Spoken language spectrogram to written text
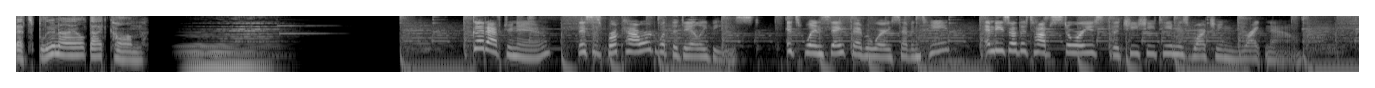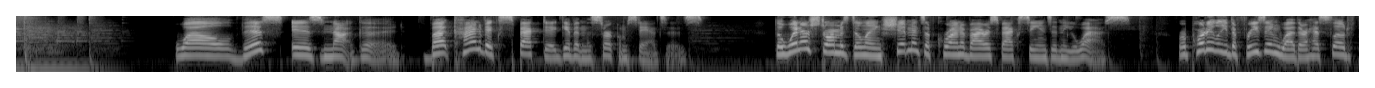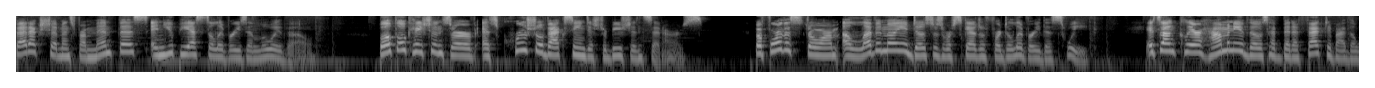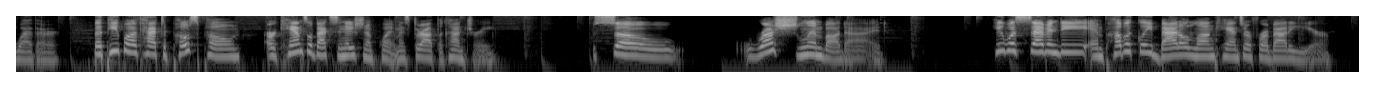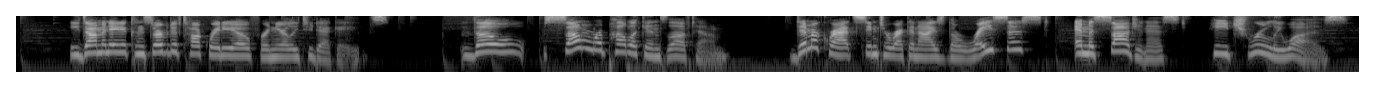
That's BlueNile.com. Good afternoon. This is Brooke Howard with the Daily Beast. It's Wednesday, February 17th, and these are the top stories the Cheat Sheet team is watching right now. Well, this is not good, but kind of expected given the circumstances. The winter storm is delaying shipments of coronavirus vaccines in the US. Reportedly, the freezing weather has slowed FedEx shipments from Memphis and UPS deliveries in Louisville. Both locations serve as crucial vaccine distribution centers. Before the storm, 11 million doses were scheduled for delivery this week. It's unclear how many of those have been affected by the weather, but people have had to postpone or cancel vaccination appointments throughout the country. So, Rush Limbaugh died. He was 70 and publicly battled lung cancer for about a year. He dominated conservative talk radio for nearly two decades. Though some Republicans loved him, Democrats seem to recognize the racist and misogynist he truly was.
